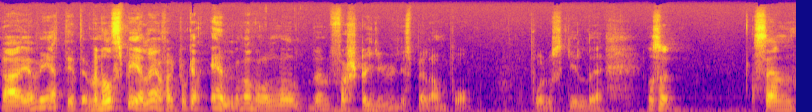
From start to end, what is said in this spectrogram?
ja, jag vet inte, men de spelar alla fall klockan 11.00 den första juli spelar de på, på Roskilde. Och så sen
